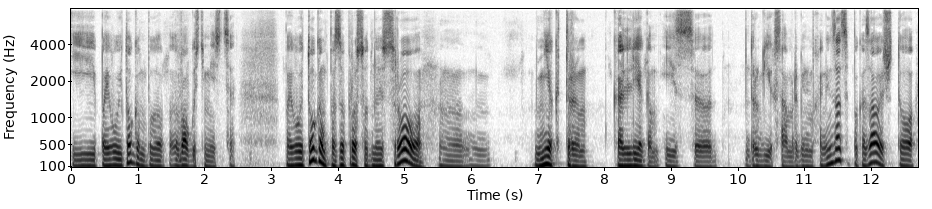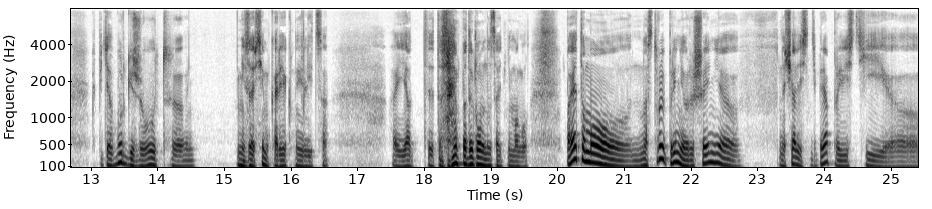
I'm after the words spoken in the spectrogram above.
и по его итогам было в августе месяце. По его итогам, по запросу одной из СРО, некоторым коллегам из э, других саморегулируемых организаций показалось, что в Петербурге живут э, не совсем корректные лица. Я это по-другому назвать не могу. Поэтому настрой принял решение в начале сентября провести э,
